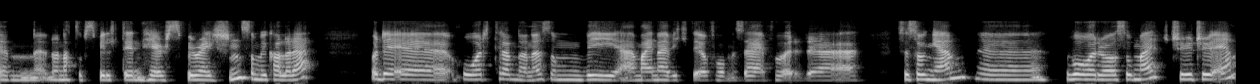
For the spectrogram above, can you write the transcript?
en nå nettopp spilt inn Hairspiration, som vi kaller det. Og det er hårtrendene som vi eh, mener er viktig å få med seg for sesongen vår og sommer 2021.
